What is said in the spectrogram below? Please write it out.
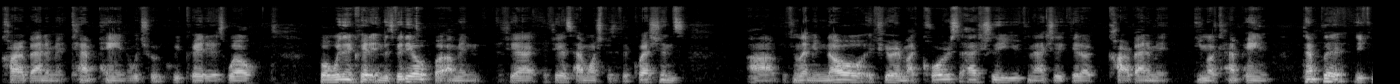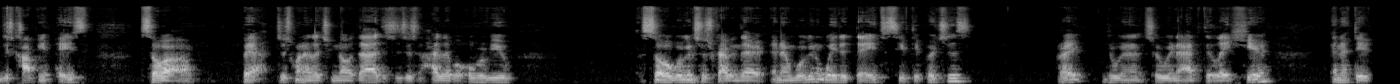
cart abandonment campaign, which we created as well. But we didn't create it in this video, but I mean, if you, if you guys have more specific questions, uh, you can let me know. If you're in my course, actually, you can actually get a cart abandonment email campaign template. You can just copy and paste. So, uh, but yeah, just want to let you know that this is just a high level overview. So we're going to subscribe in there and then we're going to wait a day to see if they purchase, right? We're going to, so we're to add delay here. And if they,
